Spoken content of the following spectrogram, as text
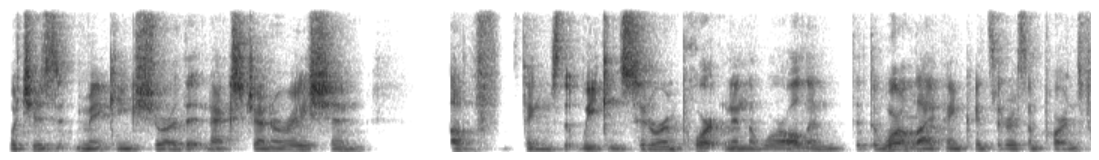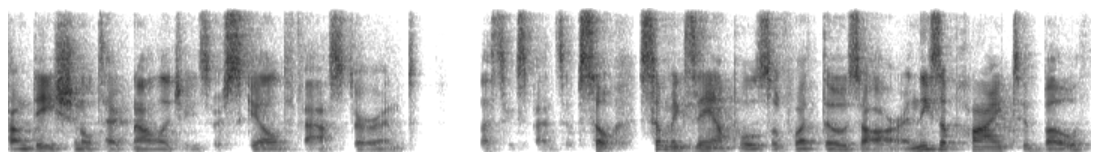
which is making sure that next generation of things that we consider important in the world and that the world i think considers important. Foundational technologies are scaled faster and less expensive. So some examples of what those are. And these apply to both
